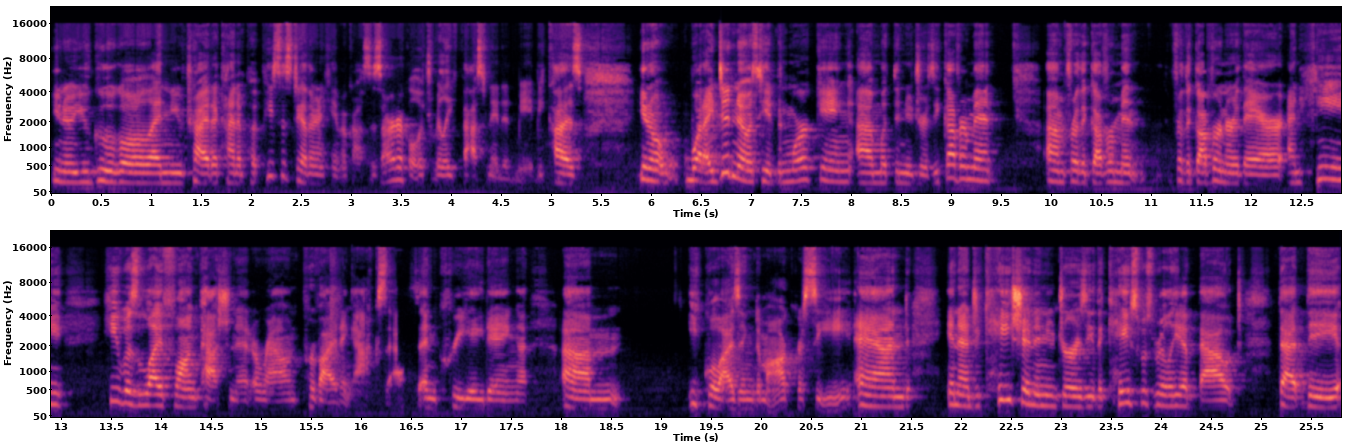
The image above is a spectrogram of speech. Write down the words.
you know you Google and you try to kind of put pieces together. And I came across this article, which really fascinated me because, you know, what I did know is he had been working um, with the New Jersey government um, for the government for the governor there, and he he was lifelong passionate around providing access and creating um, equalizing democracy. And in education in New Jersey, the case was really about that the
